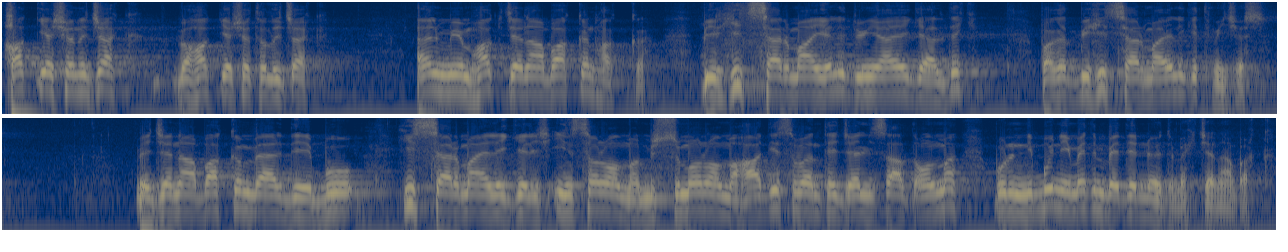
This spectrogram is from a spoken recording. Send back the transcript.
Hak yaşanacak ve hak yaşatılacak. En mühim hak Cenab-ı Hakk'ın hakkı. Bir hiç sermayeli dünyaya geldik. Fakat bir hiç sermayeli gitmeyeceğiz. Ve Cenab-ı Hakk'ın verdiği bu hiç sermayeli geliş, insan olma, Müslüman olma, hadis sıfatın tecellisi altında olma, bunu, bu nimetin bedelini ödemek Cenab-ı Hak.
